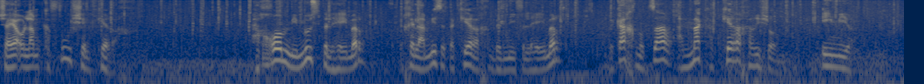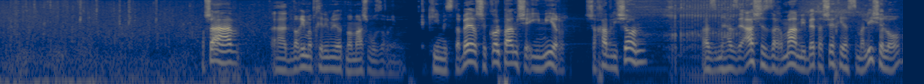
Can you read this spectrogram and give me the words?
שהיה עולם קפוא של קרח. החום ממוספלהיימר החל להעמיס את הקרח בניפלהיימר, וכך נוצר ענק הקרח הראשון, אימיר. עכשיו, הדברים מתחילים להיות ממש מוזרים. כי מסתבר שכל פעם שאימיר שכב לישון, אז מהזיעה שזרמה מבית השחי השמאלי שלו,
